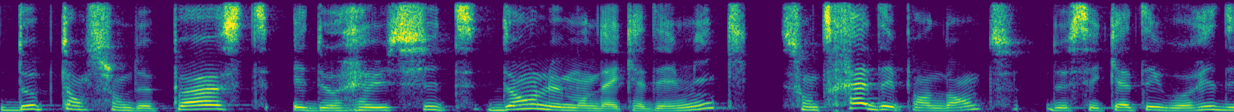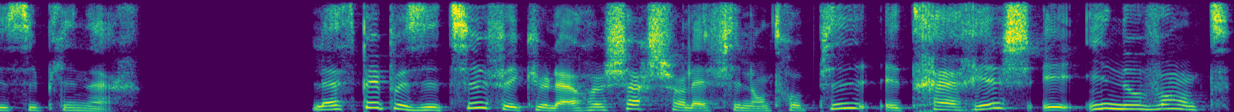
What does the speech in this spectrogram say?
d'obtention de postes et de réussite dans le monde académique sont très dépendantes de ces catégories disciplinaires. L'aspect positif est que la recherche sur la philanthropie est très riche et innovante.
